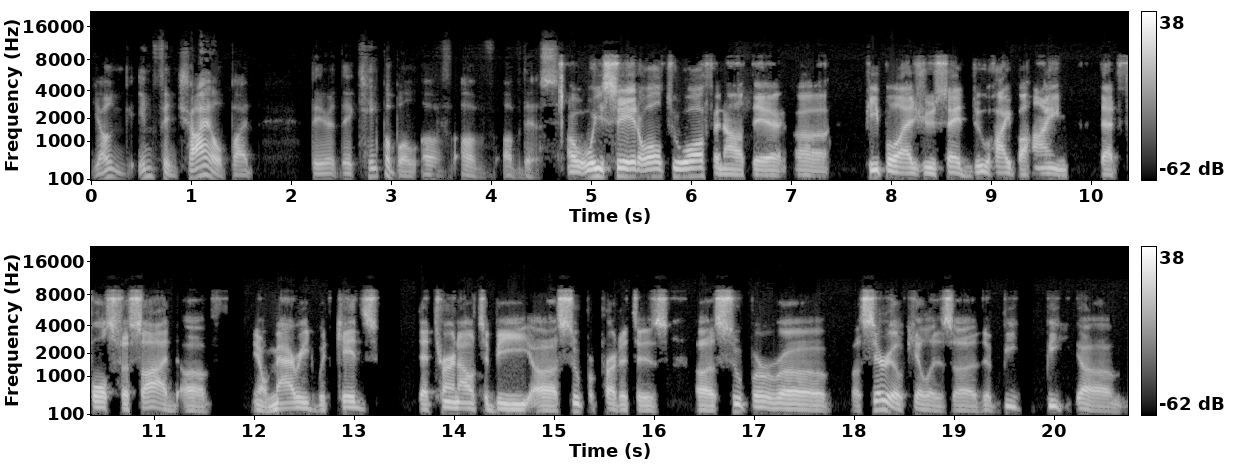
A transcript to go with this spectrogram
young infant child, but they're they're capable of of of this. Oh, we see it all too often out there. Uh, people, as you said, do hide behind that false facade of you know married with kids that turn out to be uh, super predators, uh, super uh, uh, serial killers. Uh, the B, B um,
